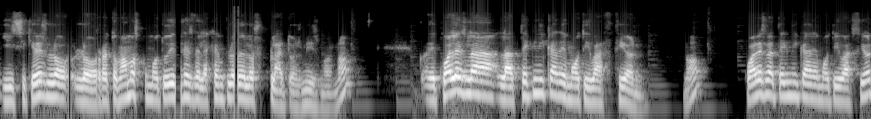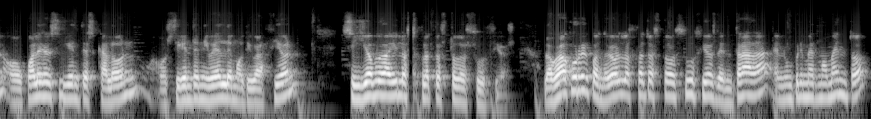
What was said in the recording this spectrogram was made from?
y si quieres lo, retomamos como tú dices del ejemplo de los platos mismos, ¿no? Eh, ¿Cuál es la, la técnica de motivación? ¿no? ¿Cuál es la técnica de motivación o cuál es el siguiente escalón o siguiente nivel de motivación si yo veo ahí los platos todos sucios? Lo que va a ocurrir cuando veo los platos todos sucios de entrada, en un primer momento,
